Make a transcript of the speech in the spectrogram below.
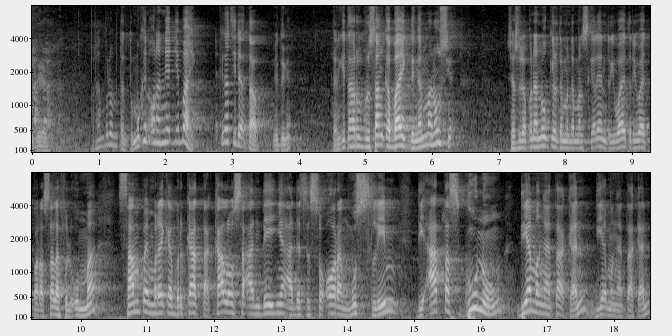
gitu ya. Padahal belum tentu. Mungkin orang niatnya baik. Kita tidak tahu gitu kan. Dan kita harus bersangka baik dengan manusia. Saya sudah pernah nukil teman-teman sekalian riwayat-riwayat para salaful ummah sampai mereka berkata kalau seandainya ada seseorang muslim di atas gunung dia mengatakan dia mengatakan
